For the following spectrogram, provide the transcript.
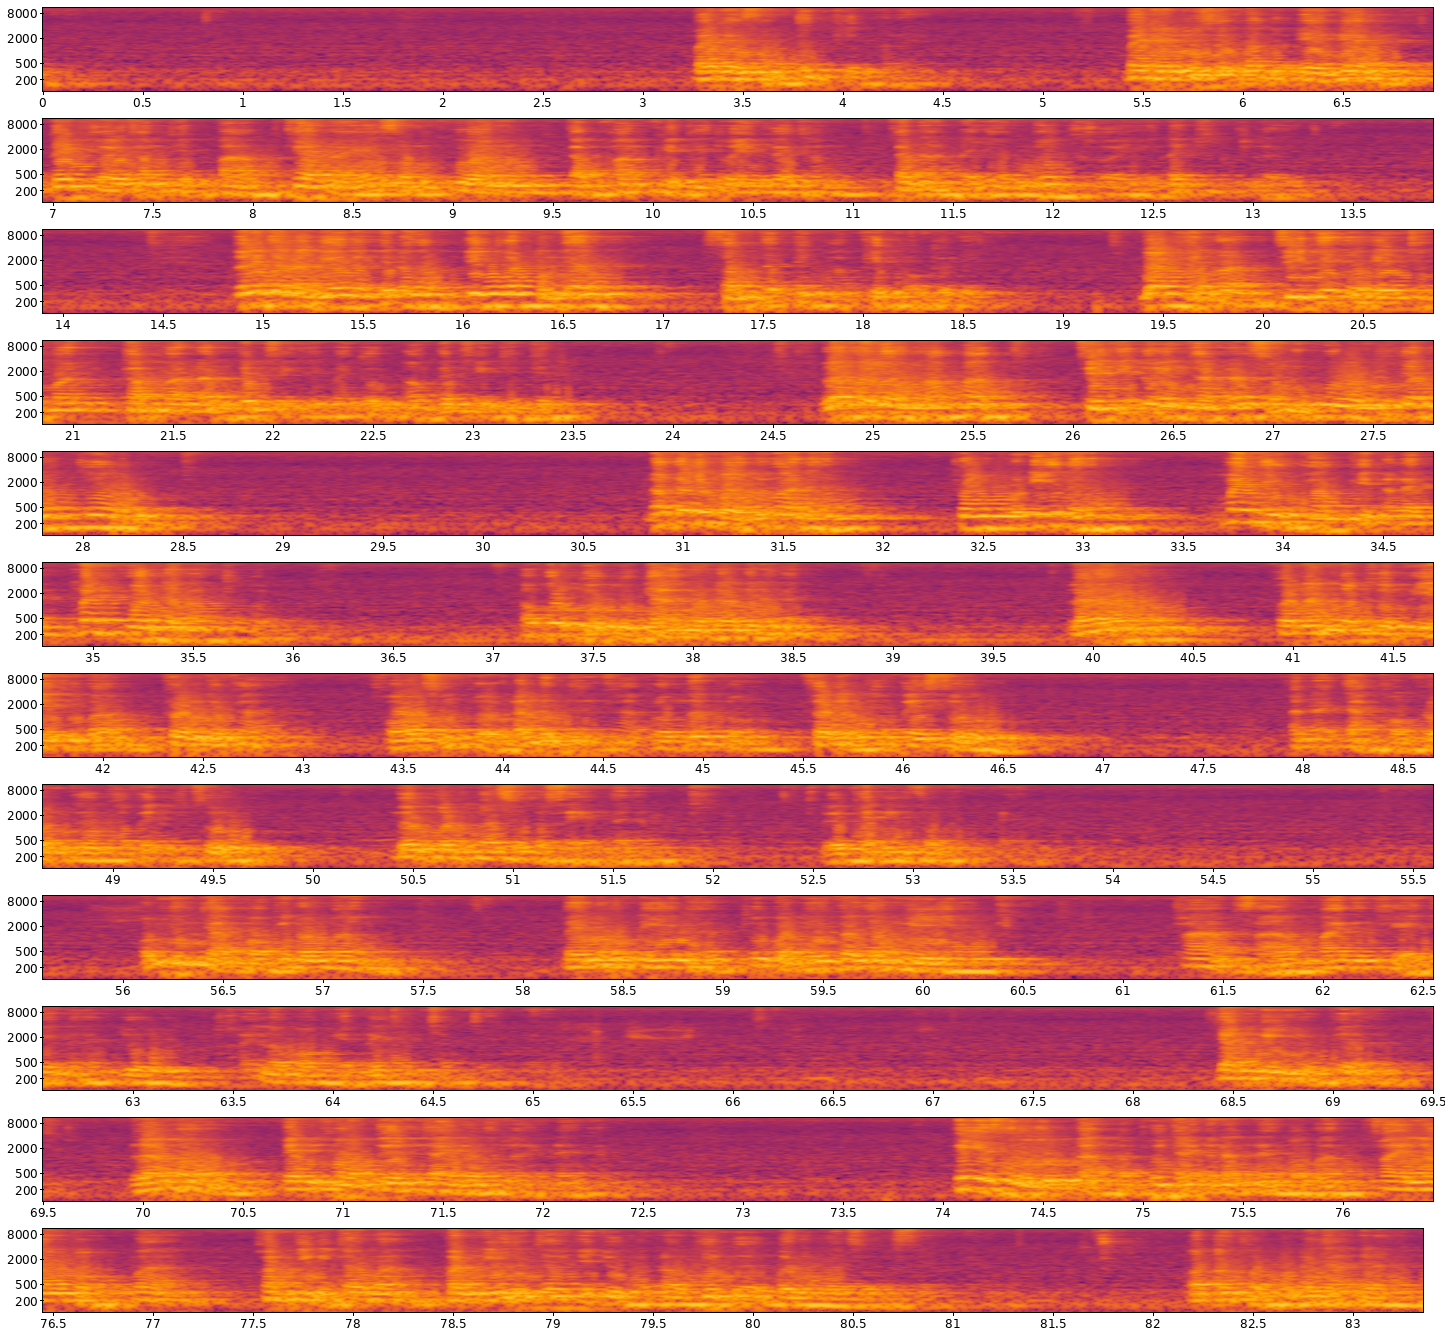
ไม่ได้สำนึกผิดอะไรไม่ได้รู้สึกว่าตัวเองเนี่ย ทำผิดบาปแค่ไหนสมควรกับความผิดที่ตัวเองเคยทำขนาดไหนยังไม่เคยได้คิดเลยโดยขณะเดียวกันพี่น้องอีกคนหนึ่งเนี่ยสำนึกในความผิดของตัวเองมองเห็นว่าสิ่งที่ตัวเองทำมันทำมานั้นเป็นสิ่งที่ไม่ถูกต้องเป็นสิ่งที่ผิดแล้วก็ยอมรับว่าสิ่งที่ตัวเองทำนั้นสมควรที่จะรับโทษแล้วก็ยังบอกด้วยว่านะพระองค์ผู้นี้นะไม่มีความผิดอะไร ไม่ควรจะรับโทษเขาพูดถูกทุก อย่างหมดเลยนะครับแล้วคนนั้นก็คือเพียรถือว่าพระองค์ข้าขอทรงโปรดแล้วนึกถึงข้าพระองเมื่อพระองค์เสด็จเข้าไปสู่อาณาจักรของพระองค์คือเข้าไปสู่เมืองบนเมืองสุกเกษมนะครับหรือแผ่นดินสวรรค์ผมจึงอยากบอกพี่น้องว่าในโลกนี้นะทุกวันนี้ก็ยังมีภาพสามไม้กางเขนนี่นะอยู่ให้เรามองเห็นได้ชัดเจนยังมีอยู่เพื่อนแล้วก็เป็นข้อเตือนใจเราทั้งหลายนะครับ พระเยซูตรัสกับบผู้ใหญ่ขนาดนั้นบอกว่าไฟเราบอกว่าความจริงเจ้าว่า วันนี้เจ้าจะอยู่กับเราที่เมืองบริเวณสุสถีเราต้องทนบทยานนะครับ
